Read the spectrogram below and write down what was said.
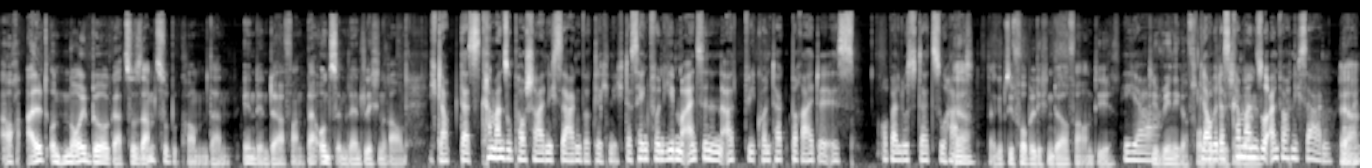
auch Alt- und Neubürger zusammenzubekommen dann in den Dörfern, bei uns im ländlichen Raum? Ich glaube, das kann man so pauschal nicht sagen, wirklich nicht. Das hängt von jedem Einzelnen ab, wie kontaktbereit er ist ob er Lust dazu hat. Ja, da gibt es die vorbildlichen Dörfer und die, ja, die weniger vorbildlichen. Ich glaube, das kann man so einfach nicht sagen. Ja.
